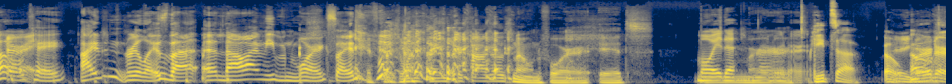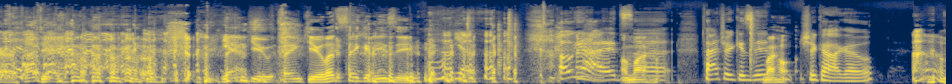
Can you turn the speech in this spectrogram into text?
Oh, right. okay. I didn't realize that, and now I'm even more excited. If there's one thing Chicago's known for, it's Moida. murder. Pizza. Oh, There you go. murder. Thank you. Thank you. Let's take it easy. Yeah. Oh yeah, it's On my- uh, Patrick is in my home- Chicago. No,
